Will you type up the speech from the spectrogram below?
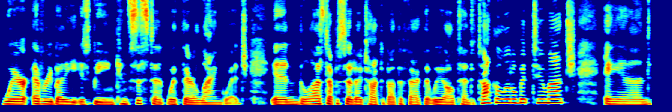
where everybody is being consistent with their language. In the last episode, I talked about the fact that we all tend to talk a little bit too much and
